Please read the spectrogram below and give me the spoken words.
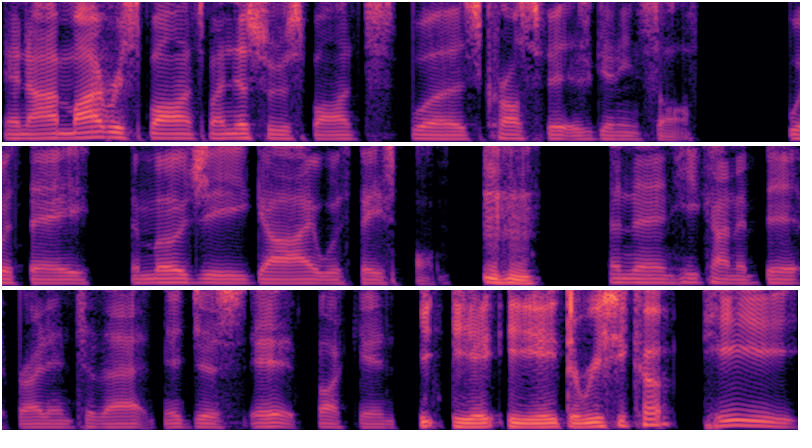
And I, my response, my initial response was CrossFit is getting soft with a emoji guy with face palm. Mhm. And then he kind of bit right into that. It just, it fucking, He, he, ate, he ate the Reese cup. he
